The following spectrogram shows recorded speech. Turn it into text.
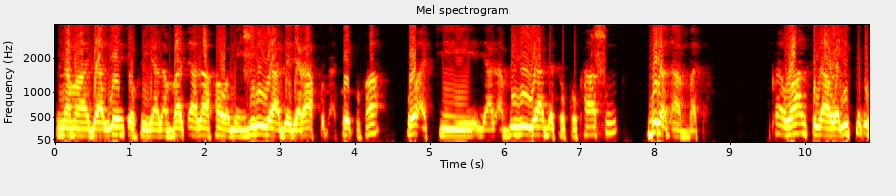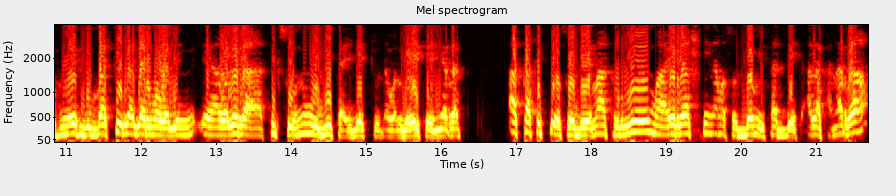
Nama jaal Leencoo fi jaal Abbaa Caalaa fa'aa waliin jiru yaada jaraa fudhatee dhufa. Hoo achi jaal Abbiyyuu yaada tokko kaasu dura dhaabbata. waan silaa walitti dhufneef dubbachuurra garuma walirraa tiksuun hojii ta'e jechuudha walgahii keenya irratti. Akkasitti osoo deemaa turruu maa irratti nama soddomii saddeet ala kanarraa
